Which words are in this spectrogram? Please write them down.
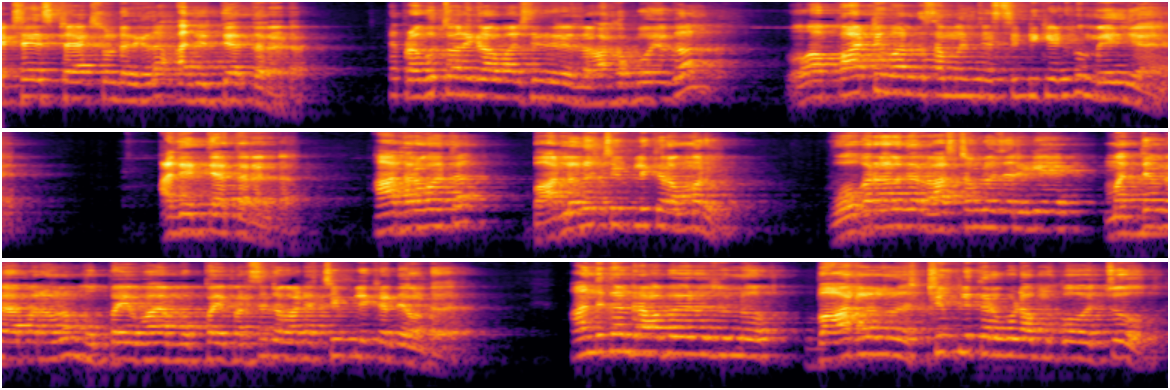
ఎక్సైజ్ ట్యాక్స్ ఉంటుంది కదా అది ఎత్తేస్తారట. ప్రభుత్వానికి రావాల్సింది రాకపోయేగా ఆ పార్టీ వాళ్ళకు సంబంధించిన సిండికేట్కు మెయిల్ చేయాలి. అది ఎత్తేస్తారంట. ఆ తర్వాత బార్లలో చీప్ లిక్కర్ అమ్మరు ఓవరాల్గా రాష్ట్రంలో జరిగే మద్యం వ్యాపారంలో ముప్పై వా- ముప్పై పర్సెంట్ వాటా చీప్ లిక్కర్దే ఉంటుంది. అందుకని రాబోయే రోజుల్లో బార్లలో చీప్ లిక్కర్ కూడా అమ్ముకోవచ్చు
